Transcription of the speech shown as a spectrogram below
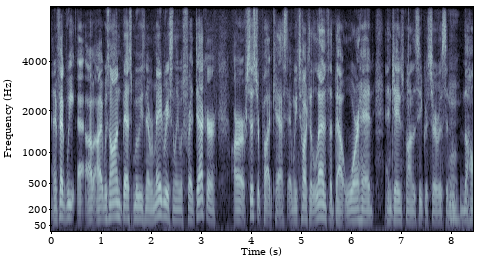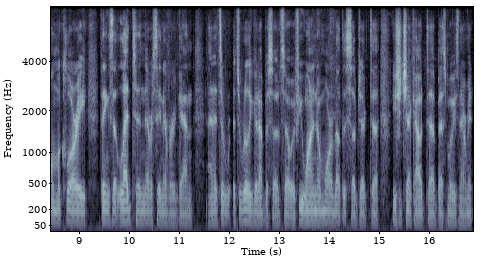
And in fact, we uh, I I was on Best Movies Never Made recently with Fred Dekker, our sister podcast, and we talked at length about Warhead and James Bond: The Secret Service and the whole McClory things that led to Never Say Never Again. And it's a it's a really good episode. So if you want to know more about this subject, uh, you should check out uh, Best Movies Never Made.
